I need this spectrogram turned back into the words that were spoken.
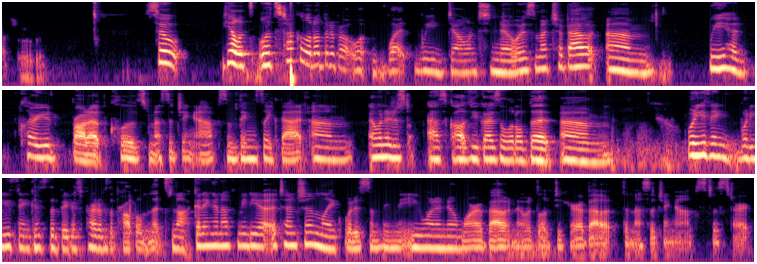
Absolutely. So yeah, let's let's talk a little bit about what, what we don't know as much about. Um, we had Claire, you brought up closed messaging apps and things like that. Um, I want to just ask all of you guys a little bit. Um, what do you think? What do you think is the biggest part of the problem that's not getting enough media attention? Like, what is something that you want to know more about? And I would love to hear about the messaging apps to start.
